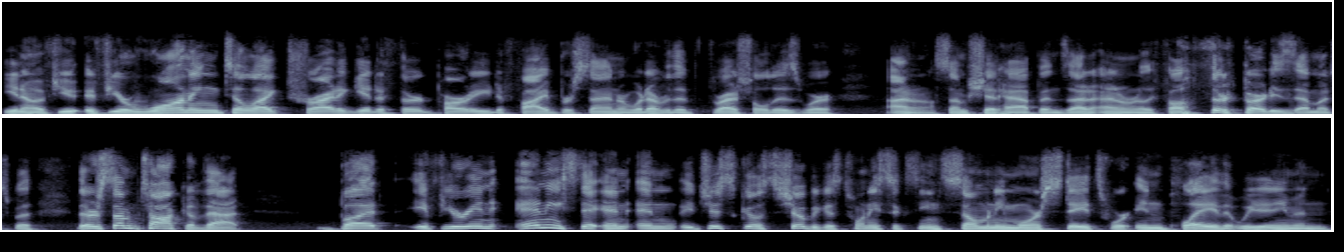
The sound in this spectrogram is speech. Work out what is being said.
you know if you if you're wanting to like try to get a third party to five percent or whatever the threshold is, where I don't know some shit happens. I, I don't really follow third parties that much, but there's some talk of that but if you're in any state, and and it just goes to show because 2016, so many more states were in play that we didn't even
